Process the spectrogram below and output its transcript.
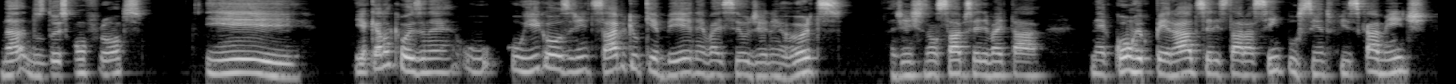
na, nos dois confrontos. E, e aquela coisa, né? O, o Eagles, a gente sabe que o QB né, vai ser o Jalen Hurts. A gente não sabe se ele vai estar tá, né, com recuperado, se ele estará 100% fisicamente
